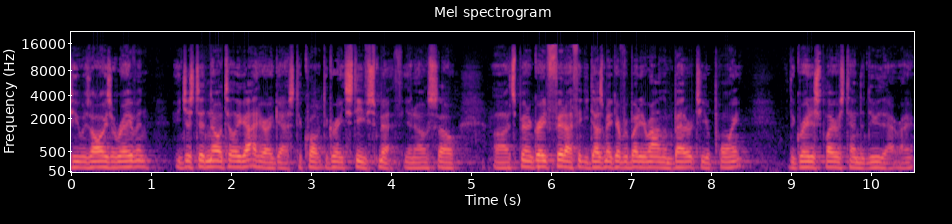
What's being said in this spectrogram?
he was always a Raven. He just didn't know until he got here, I guess, to quote the great Steve Smith, you know? So uh, it's been a great fit. I think he does make everybody around him better, to your point. The greatest players tend to do that, right?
